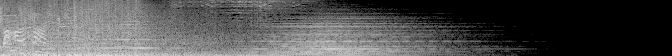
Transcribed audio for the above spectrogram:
to our side.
